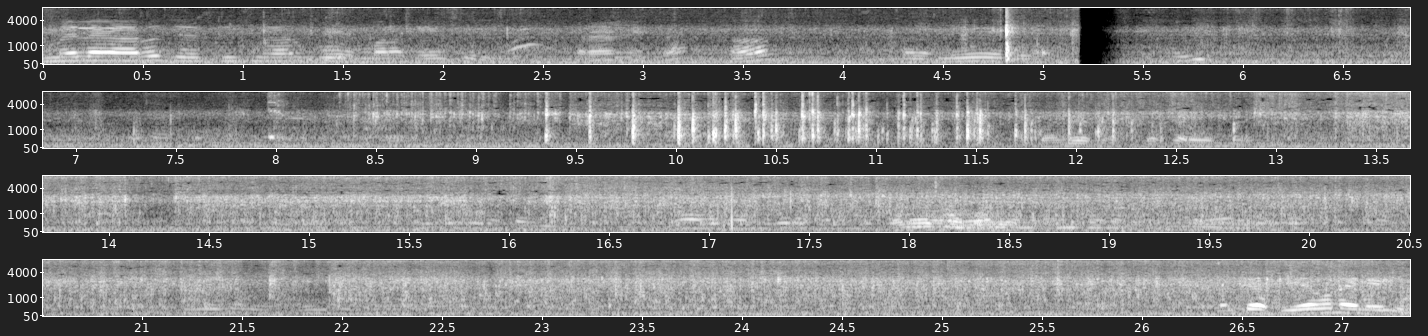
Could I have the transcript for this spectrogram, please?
ఎమ్మెల్యే గారు జస్టిస్ గారు మనకు వేసి Gracias. ఏమున్నాయి నీళ్ళు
